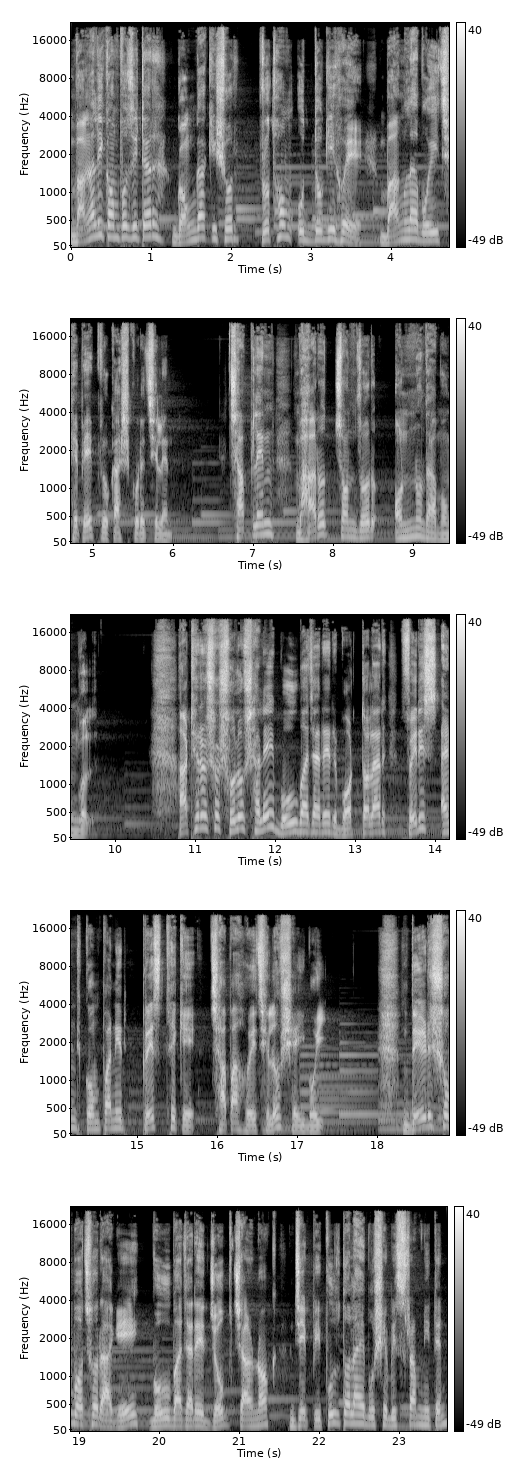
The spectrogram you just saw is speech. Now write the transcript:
বাঙালি কম্পোজিটর গঙ্গা কিশোর প্রথম উদ্যোগী হয়ে বাংলা বই ছেপে প্রকাশ করেছিলেন। ছাপলেন ভারতচন্দ্রর অন্নদা মঙ্গল। আঠেরোশো ষোলো সালে বউবাজারের বটতলার ফেরিস অ্যান্ড কোম্পানির প্রেস থেকে ছাপা হয়েছিল সেই বই। দেড়শো বছর আগে বউবাজারে জোব চার্নক যে পিপুলতলায় বসে বিশ্রাম নিতেন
